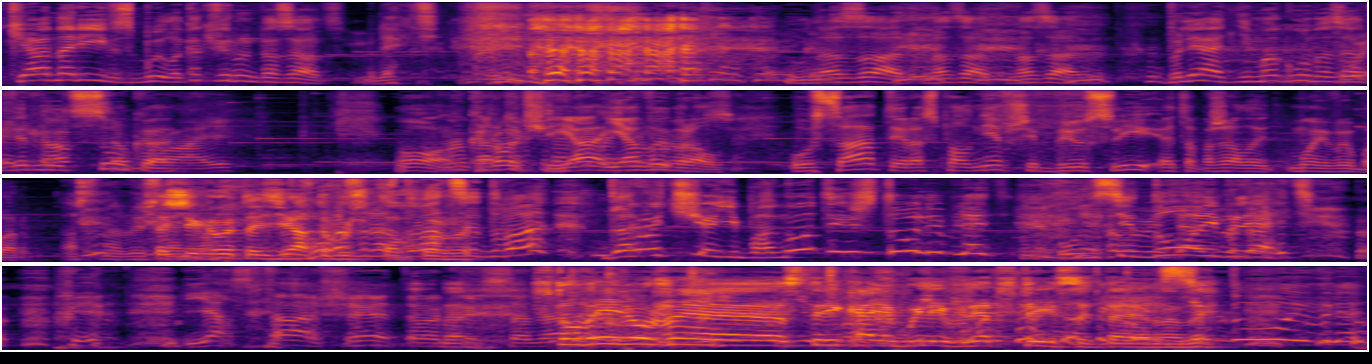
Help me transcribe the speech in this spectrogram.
Киана Ривз было, как вернуть назад, блядь? Назад, назад, назад. Блядь, не могу назад вернуть, сука. О, ну, короче, я, я выбрал. Усатый, располневший Брюс Ли, это, пожалуй, мой выбор. Остановлюсь Точнее, какой-то азиат Возраст 22? Да вы чё, ебанутые, что ли, блядь? Он седой, блядь. Я старше этого персонажа. В то время уже стариками были в лет в 30, наверное, да? Седой, блядь.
